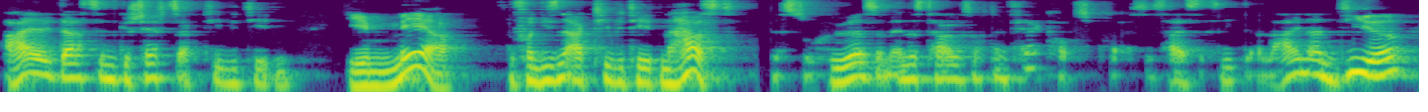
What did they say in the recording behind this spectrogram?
All das sind Geschäftsaktivitäten. Je mehr du von diesen Aktivitäten hast, desto höher ist am Ende des Tages auch dein Verkaufspreis. Das heißt, es liegt allein an dir,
